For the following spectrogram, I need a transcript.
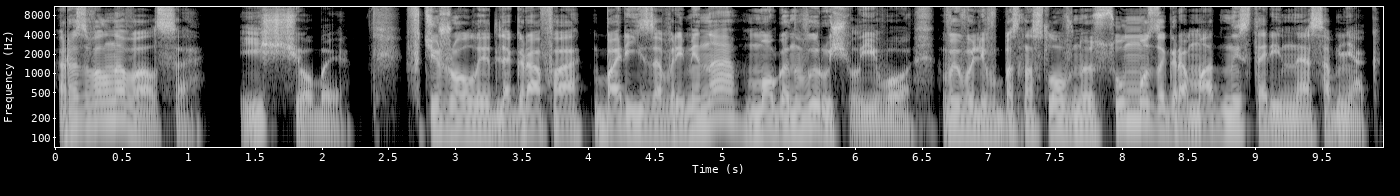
Разволновался. Еще бы. Тяжелые для графа Бориза времена Моган выручил его, вывалив баснословную сумму за громадный старинный особняк.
